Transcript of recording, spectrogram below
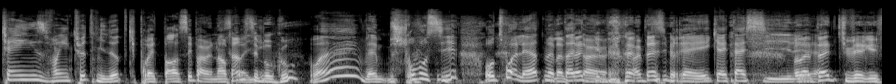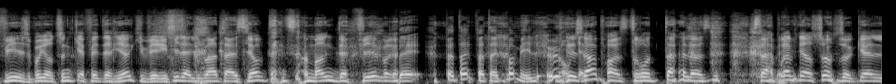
15 28 minutes qui pourraient être passées par un employé. c'est beaucoup. Ouais, ben, je trouve aussi aux toilettes, mais peut-être peut-être un, petit break, être assis. Peut-être qu'ils vérifient, je sais pas, ils ont une cafétéria qui vérifie l'alimentation, peut-être que ça manque de fibres. Ben, peut-être, peut-être pas, mais eux les cal- gens passent trop de temps, là. C'est- la première chose auquel,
